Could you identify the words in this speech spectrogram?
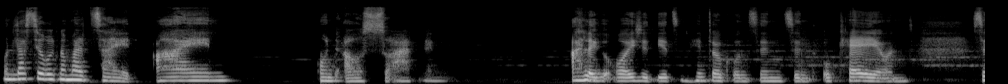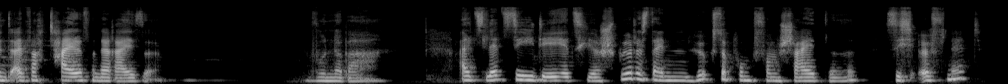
Und lass dir ruhig nochmal Zeit, ein- und auszuatmen. Alle Geräusche, die jetzt im Hintergrund sind, sind okay und sind einfach Teil von der Reise. Wunderbar. Als letzte Idee jetzt hier, spür, dass dein höchster Punkt vom Scheitel sich öffnet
